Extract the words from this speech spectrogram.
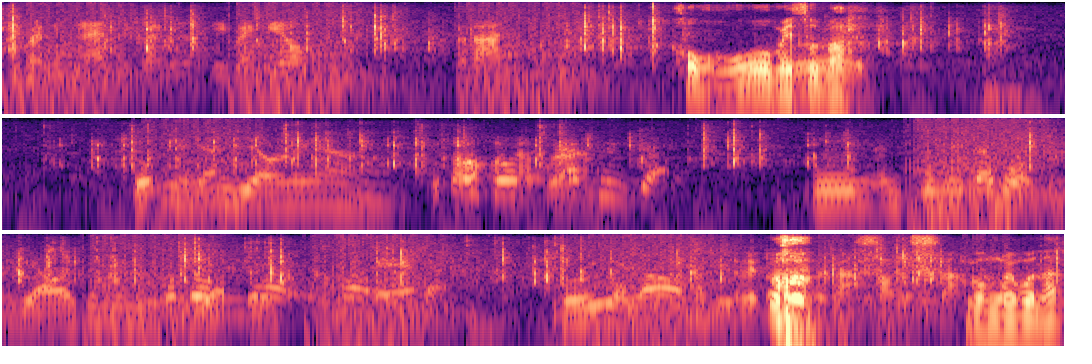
อีกแบงค์นึงแอดอีกแบงค์นึงอีกแบงค์เดียวกระดานโหไม่สุดว่ะยกหนีอย่างเดียวเลยอะกูต่อก่อนนะเพื่อนกูเอ็นกูมีแต่บทอย่างเดียวใช่ไมหนีคนเดียวเลยเฮ้ยอย่าล่อมาดิไปบังไปบังต่ออย่าไปบังงงไปหมดล้ว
